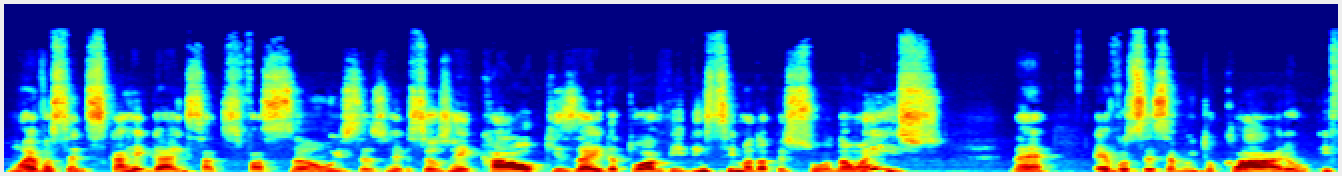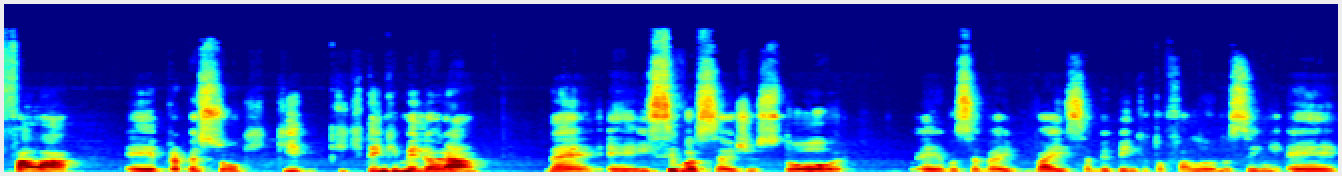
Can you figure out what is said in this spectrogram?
não é você descarregar a insatisfação e seus, recalques aí da tua vida em cima da pessoa, não é isso, né? É você ser muito claro e falar é, para a pessoa que, que, que, tem que melhorar, né? É, e se você é gestor, é, você vai, vai saber bem o que eu tô falando, assim, é...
